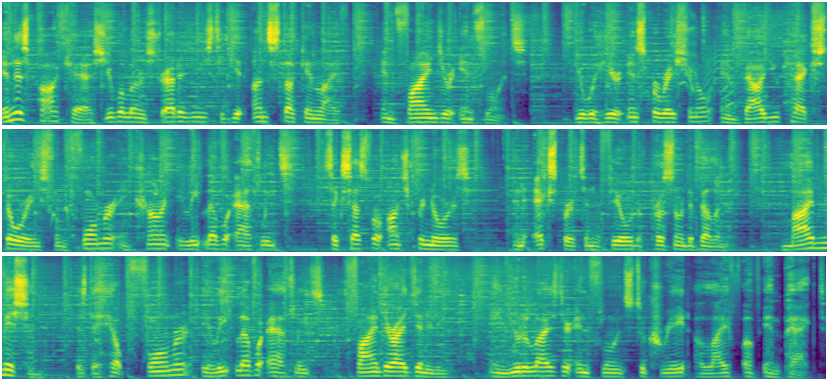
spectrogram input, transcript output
In this podcast, you will learn strategies to get unstuck in life and find your influence. You will hear inspirational and value packed stories from former and current elite level athletes, successful entrepreneurs, and experts in the field of personal development. My mission is to help former elite level athletes find their identity and utilize their influence to create a life of impact.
